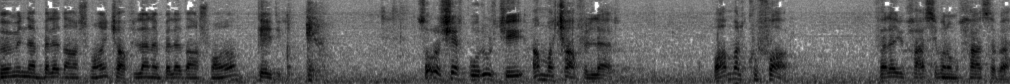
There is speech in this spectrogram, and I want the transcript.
möminlə belə danışmağın, kafirlərlə belə danışmağın qeyd edir. Sonra şeyx buyurur ki, amma kafirlər və amməl kuffar fələ yuhasibunu muhasəbə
